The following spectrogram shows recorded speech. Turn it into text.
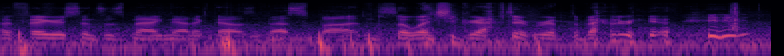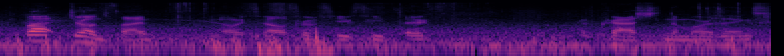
I figured since it's magnetic, that was the best spot. And so when she grabbed it, ripped the battery out. but drone's fine. It only fell from a few feet there. I've crashed into more things.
